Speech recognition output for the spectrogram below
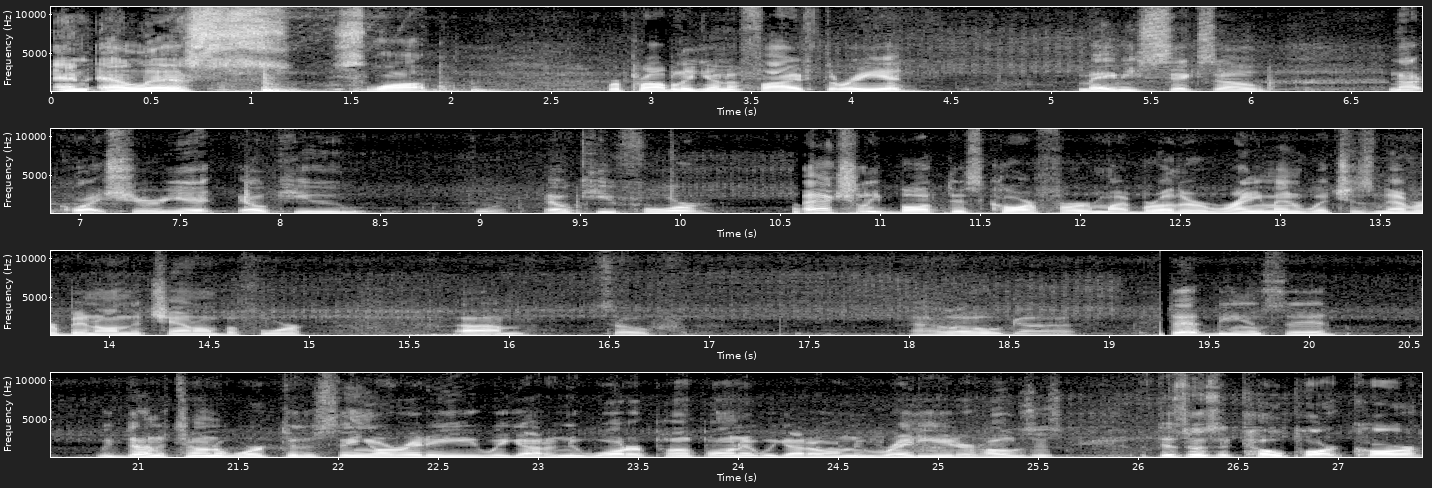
an LS swap. We're probably going to 5-3 it, maybe 6.0. Not quite sure yet. LQ, LQ4. I actually bought this car for my brother Raymond, which has never been on the channel before. Um, so Hello, guys. that being said, we've done a ton of work to this thing already. We got a new water pump on it. We got all new radiator hoses. But this was a Copart car.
